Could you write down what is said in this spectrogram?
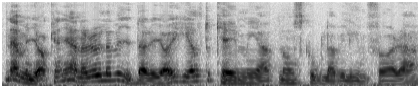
Nej men jag kan gärna rulla vidare. Jag är helt okej med att någon skola vill införa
